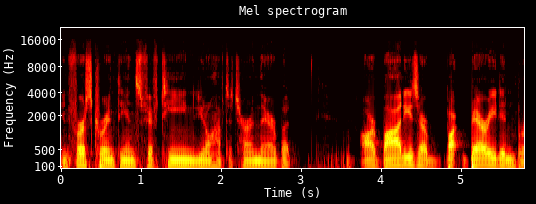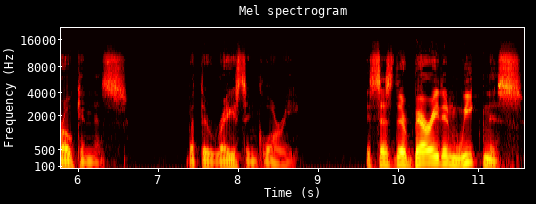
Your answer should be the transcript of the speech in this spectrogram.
in 1 Corinthians 15, you don't have to turn there, but our bodies are buried in brokenness, but they're raised in glory. It says they're buried in weakness,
